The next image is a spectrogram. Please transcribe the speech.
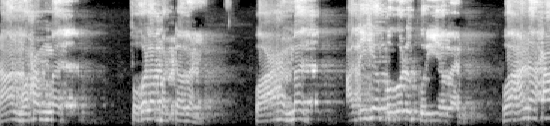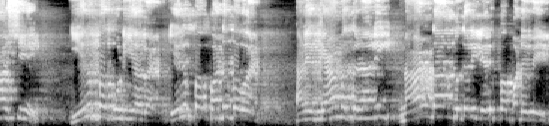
நான் முஹம்மத் புகழப்பட்டவன். அஹமத் அதிக புகழுக்குரியவன். எழுப்பக்கூடியவன் எழுப்பப்படுபவன். நாளை கியாமத்து நாளில் நான் தான் முதலில் எழுப்பப்படுவேன்.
